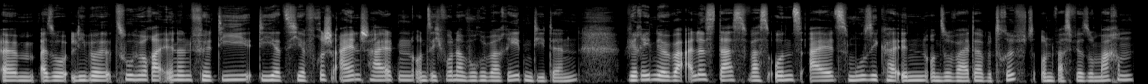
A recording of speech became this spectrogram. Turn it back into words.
Ähm, also, liebe ZuhörerInnen, für die, die jetzt hier frisch einschalten und sich wundern, worüber reden die denn? Wir reden ja über alles das, was uns als MusikerInnen und so weiter betrifft und was wir so machen.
